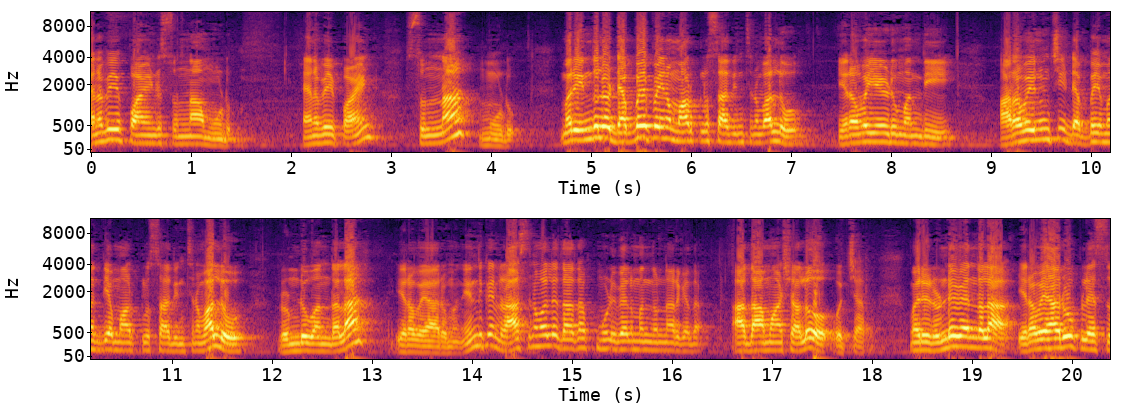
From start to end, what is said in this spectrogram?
ఎనభై పాయింట్ సున్నా మూడు. ఎనభై పాయింట్ సున్నా మూడు. మరి ఇందులో డెబ్బై పైన మార్కులు సాధించిన వాళ్ళు ఇరవై ఏడు మంది అరవై నుంచి డెబ్బై మధ్య మార్కులు సాధించిన వాళ్ళు రెండు వందల ఇరవై ఆరు మంది. ఎందుకని? రాసిన వాళ్ళే దాదాపు మూడు వేల మంది ఉన్నారు కదా ఆ దామాషాలో వచ్చారు. మరి రెండు వందల ఇరవై ఆరు ప్లస్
